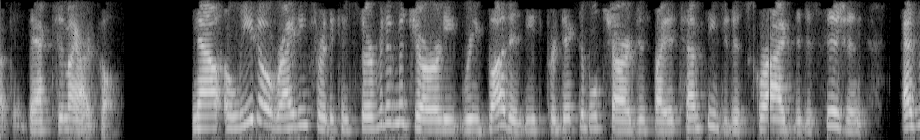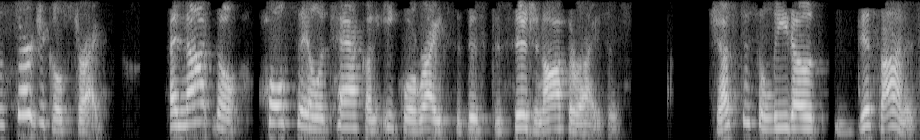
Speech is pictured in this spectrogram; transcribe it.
okay, back to my article. Now, Alito, writing for the conservative majority, rebutted these predictable charges by attempting to describe the decision as a surgical strike and not the wholesale attack on equal rights that this decision authorizes. Justice Alito's dishonest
